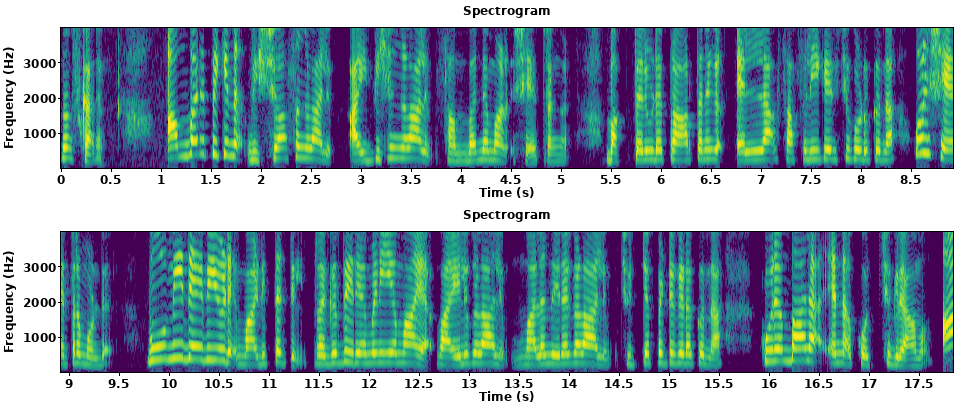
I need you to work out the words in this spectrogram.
നമസ്കാരം. അമ്പരപ്പിക്കുന്ന വിശ്വാസങ്ങളാലും ഐതിഹ്യങ്ങളാലും സമ്പന്നമാണ് ക്ഷേത്രങ്ങൾ. ഭക്തരുടെ പ്രാർത്ഥനകൾ എല്ലാം സഫലീകരിച്ചു കൊടുക്കുന്ന ഒരു ക്ഷേത്രമുണ്ട്. ഭൂമി ദേവിയുടെ മടിത്തട്ടിൽ പ്രകൃതി രമണീയമായ വയലുകളാലും മലനിരകളാലും ചുറ്റപ്പെട്ടു കിടക്കുന്ന കുരമ്പാല എന്ന കൊച്ചു ഗ്രാമം. ആ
